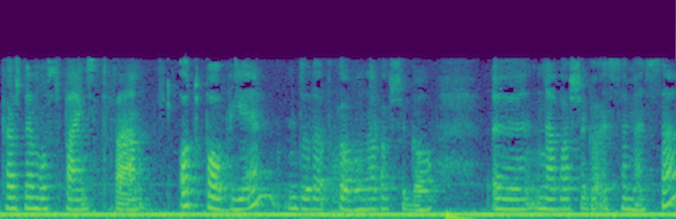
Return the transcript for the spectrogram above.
każdemu z Państwa odpowiem dodatkowo na Waszego, y, na Waszego SMS-a.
